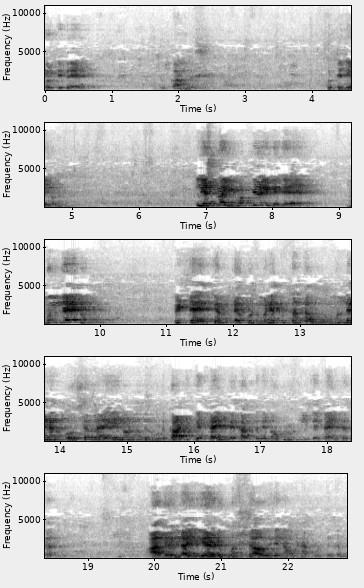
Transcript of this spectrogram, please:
ಕೊಟ್ಟಿದ್ರೆ ಅದು ಕಾಂಗ್ರೆಸ್. ಕೊಟ್ಟಿದೆಯಲ್ಲ ಎಷ್ಟೋ ಯುವ ಪೀಳಿಗೆಗೆ ಮುಂದೇನು? ಬಿಟ್ಟೆ, ಕೆಂಪೆ ಕೂತು ಮನೆ ಕೂತಂತ ಹುಡುಗ ಮುಂದೆ ನನ್ನ ಭವಿಷ್ಯದ ಏನು ಅನ್ನೋದನ್ನ ಹುಡುಕಾಟಕ್ಕೆ ಟೈಮ್ ಬೇಕಾಗ್ತದೆ, ನೌಕರಿ ಹುಡುಕಲಿಕ್ಕೆ ಟೈಮ್ ಬೇಕಾಗ್ತದೆ. ಆದ್ರಿಂದ ಎರಡು ವರ್ಷ ಅವರಿಗೆ ನಾವು ಹಣ ಕೊಡ್ತಕ್ಕಂಥ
